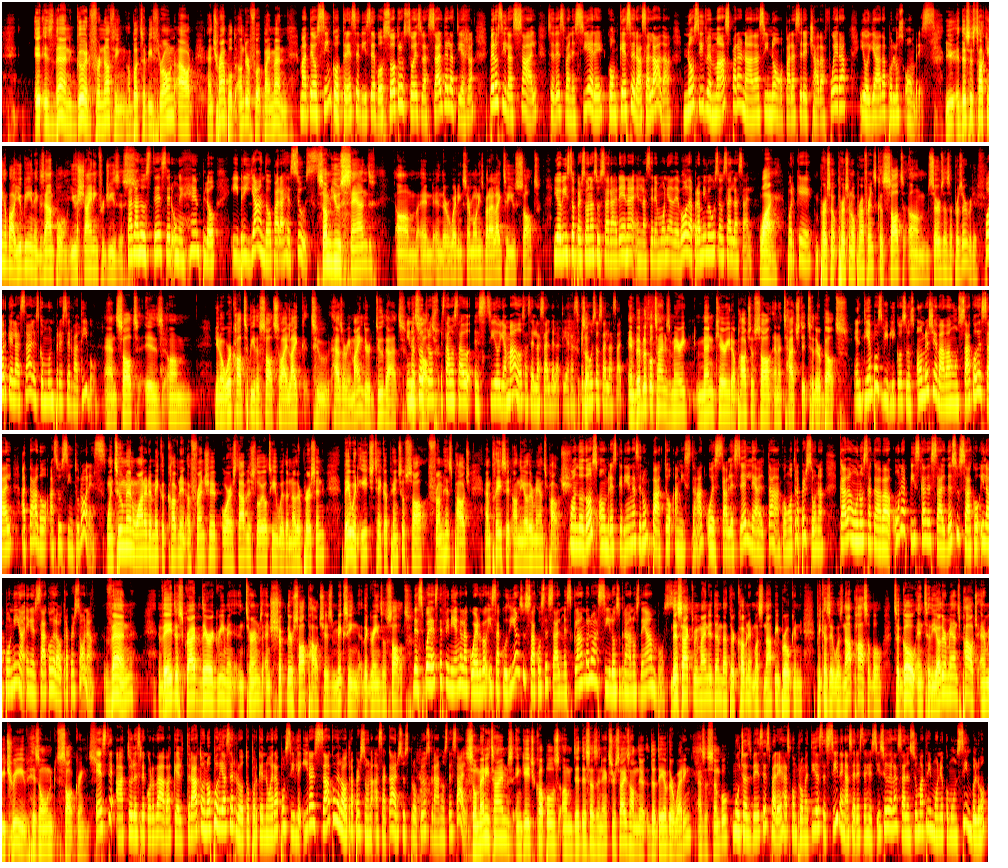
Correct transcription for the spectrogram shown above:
It is then good for nothing but to be thrown out and trampled underfoot by men." Mateo 5:13 dice, vosotros sois la sal de la tierra, pero si la sal se desvaneciere, ¿con qué será salada? No sirve más para nada, sino para ser echada fuera y hollada por los hombres. You, this is talking about you being an example, you shining for Jesus. Está dando usted ser un ejemplo y brillando para Jesús. Some use sand um, in, in their wedding ceremonies, but I like to use salt. Yo he visto personas usar arena en la ceremonia de boda, pero a mí me gusta usar la sal. Why? ¿Por qué? Personal personal preference, because salt um, serves as a preservative. Porque la sal es como un preservativo. and salt is um you know we're called to be the salt so i like to as a reminder do that Y with nosotros salt estamos dado- he sido llamados a ser la sal de la tierra, así que So- me gusta usar la sal. in biblical times married men carried a pouch of salt and attached it to their belts En tiempos bíblicos, los hombres llevaban un saco de sal atado a sus cinturones. when two men wanted to make a covenant of friendship or establish loyalty with another person they would each take a pinch of salt from his pouch and place it on the other man's pouch Cuando dos hombres querían hacer un pacto, amistad o establecer lealtad con otra persona, cada uno sacaba una pizca de sal de su saco y la ponía en el saco de la otra persona. then they described their agreement in terms and shook their salt pouches mixing the grains of salt Después definían el acuerdo y sacudían sus sacos de sal, mezclándolo así los granos de ambos. This act reminded them that their covenant must not be broken because it was not possible to go into the other man's pouch and retrieve his own salt grains. Este acto les recordaba que el trato no podía ser roto porque no era posible ir al saco de la otra persona a sacar sus propios granos de sal. So many times, engaged couples um, did this as an exercise on their, the day of their wedding as a symbol. Muchas veces parejas comprometidas deciden hacer este ejercicio de la sal en su matrimonio como un símbolo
